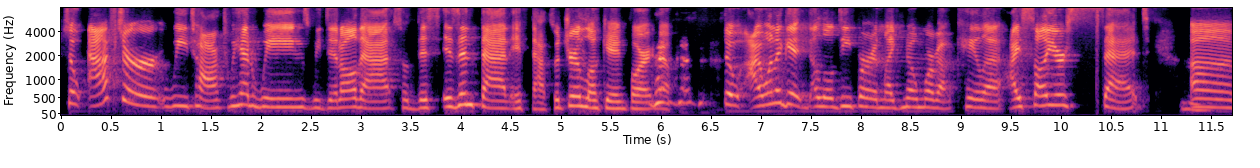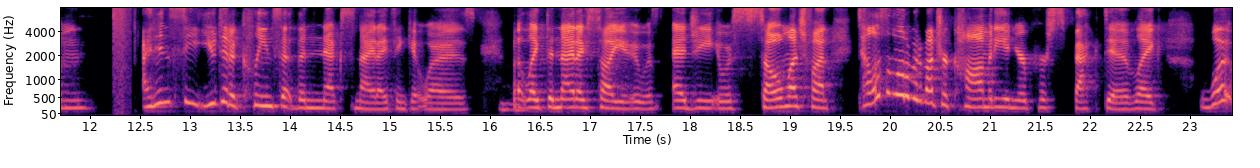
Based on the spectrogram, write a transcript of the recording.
so after we talked, we had wings, we did all that. So this isn't that if that's what you're looking for. No. so I want to get a little deeper and like know more about Kayla. I saw your set. Mm-hmm. Um I didn't see you did a clean set the next night, I think it was. Mm-hmm. But like the night I saw you, it was edgy. It was so much fun. Tell us a little bit about your comedy and your perspective. Like what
